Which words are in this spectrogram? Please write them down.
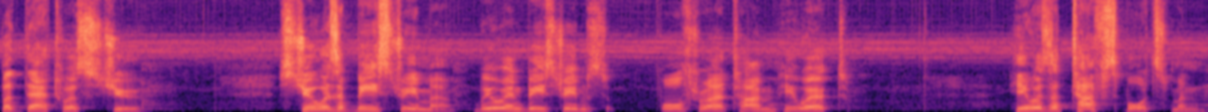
But that was Stu. Stu was a B streamer. We were in B streams all through our time. He worked. He was a tough sportsman.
